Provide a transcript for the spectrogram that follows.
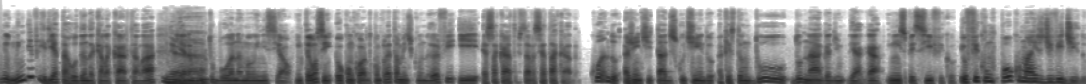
eu nem deveria estar tá rodando aquela carta lá, e era muito boa na mão inicial. Então, assim, eu concordo completamente com o nerf e essa carta precisava ser atacada. Quando a gente está discutindo a questão do, do Naga de DH em específico, eu fico um pouco mais dividido.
